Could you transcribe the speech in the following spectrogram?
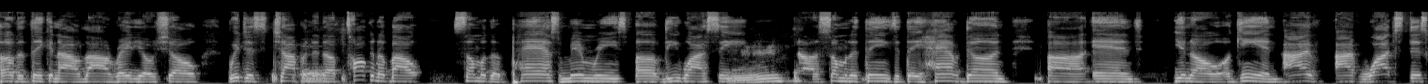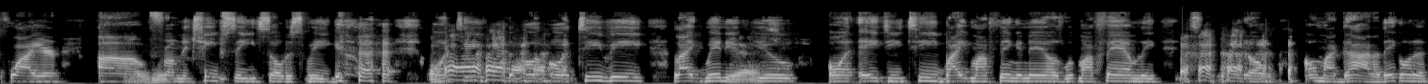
of the Thinking Out Loud radio show. We're just chopping it up, talking about some of the past memories of DYC, Mm-hmm. uh, some of the things that they have done, uh, and you know, again, I've I've watched this choir uh, Mm-hmm. from the cheap seat, so to speak, on, TV, on, on TV, like many Yes. of you on AGT, bite my fingernails with my family. you know, oh my God, are they gonna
